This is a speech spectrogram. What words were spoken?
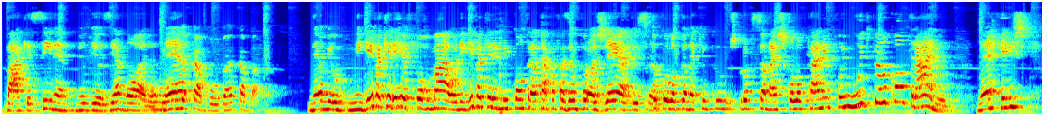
baque assim, né? Meu Deus, e agora? O né? acabou, vai acabar. Né, meu, ninguém vai querer reformar, ou ninguém vai querer me contratar para fazer um projeto. Isso estou colocando aqui o que os profissionais colocaram e foi muito pelo contrário. Né? Eles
